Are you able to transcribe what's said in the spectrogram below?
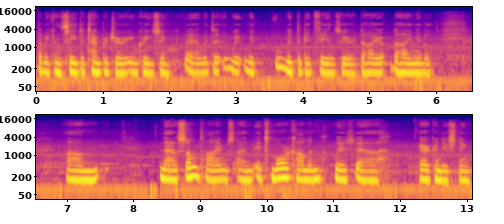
that we can see the temperature increasing uh, with the with, with, with the bit fields here the high the high nibble. Um, now sometimes and it's more common with uh, air conditioning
